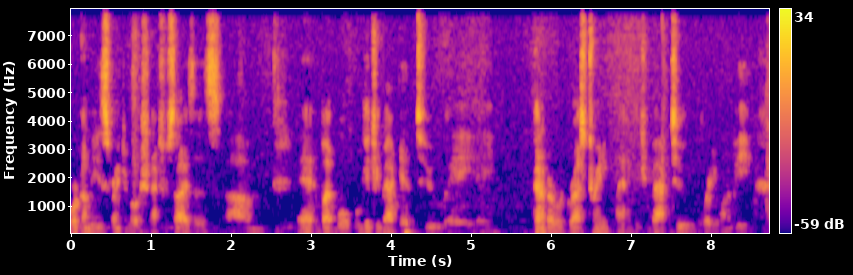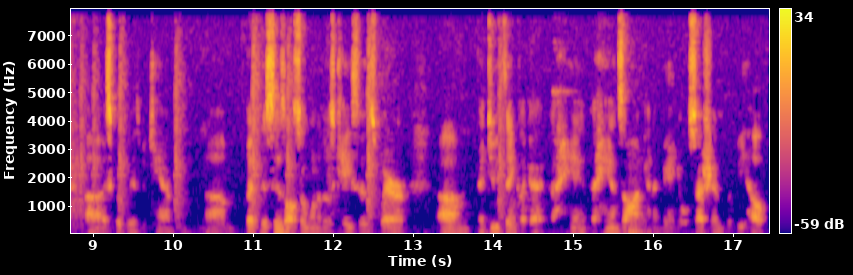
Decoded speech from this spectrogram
work on these range of motion exercises, and, um, but we'll, we'll get you back into a, a kind of a regress training plan and get you back to where you want to be uh, as quickly as we can. Um, but this is also one of those cases where um, I do think like a, a, hand, a, hands-on kind of manual session would be help,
